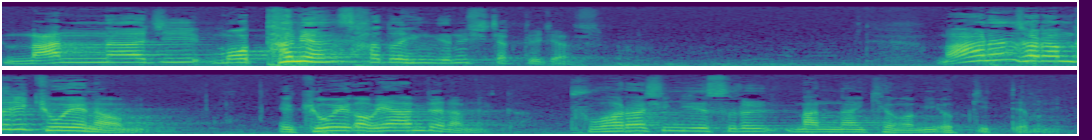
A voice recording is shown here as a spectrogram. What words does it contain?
만나지 못하면 사도행전은 시작되지 않습니다. 많은 사람들이 교회에 나옵니다. 교회가 왜 안 변합니까? 부활하신 예수를 만난 경험이 없기 때문에.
